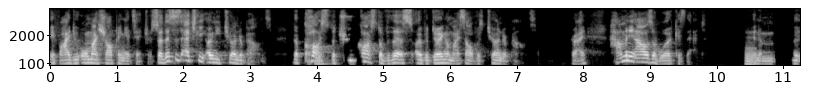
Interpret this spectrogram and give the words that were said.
if I do all my shopping, etc. So this is actually only two hundred pounds. The cost, the true cost of this over doing it myself was two hundred pounds." right? How many hours of work is that? Mm. In a,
